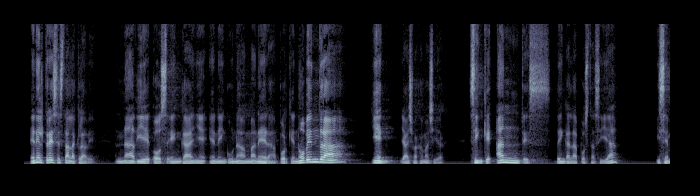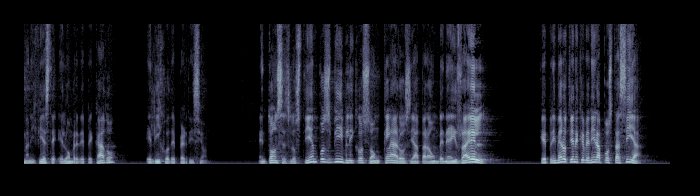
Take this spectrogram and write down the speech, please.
En el 3 está la clave nadie os engañe en ninguna manera, porque no vendrá, ¿quién? Yahshua HaMashiach, sin que antes venga la apostasía y se manifieste el hombre de pecado, el hijo de perdición. Entonces, los tiempos bíblicos son claros ya para un Bene Israel, que primero tiene que venir apostasía,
